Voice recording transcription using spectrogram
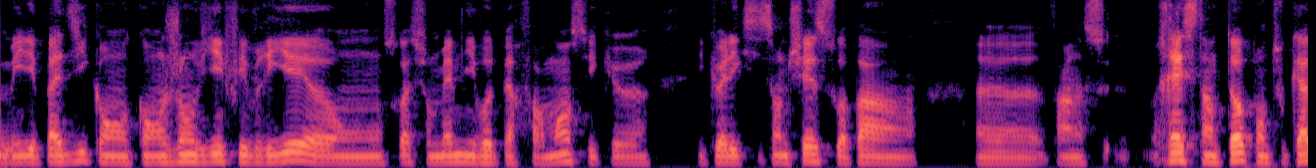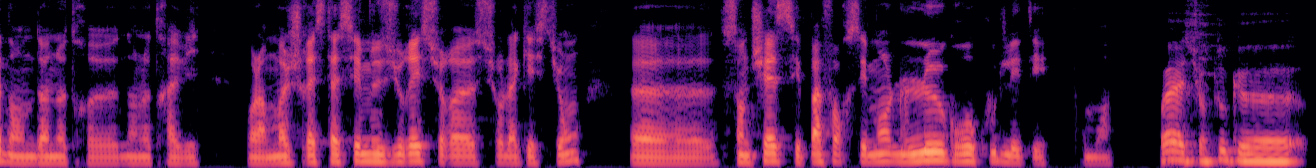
mais il n'est pas dit qu'en janvier, février, on soit sur le même niveau de performance et que, et que Alexis Sanchez soit pas un, euh, enfin, reste un top en tout cas dans, notre, dans notre avis. Voilà, moi je reste assez mesuré sur, euh, sur la question. Euh, Sanchez, c'est pas forcément le gros coup de l'été pour moi. Ouais, surtout que,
